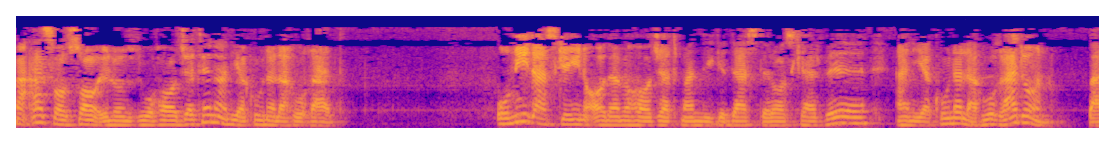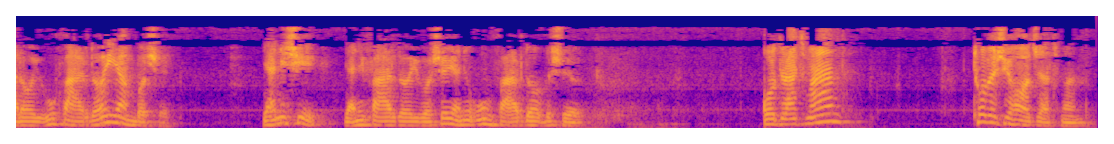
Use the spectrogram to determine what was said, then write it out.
فاسا سائل ذو حاجتن ان یکون له قد. امید است که این آدم حاجتمندی که دست دراز کرده ان یکون له قدون برای او فردایی هم باشه. یعنی چی؟ یعنی فردایی باشه یعنی اون فردا بشه. قدرتمند تو بشی حاجتمند.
